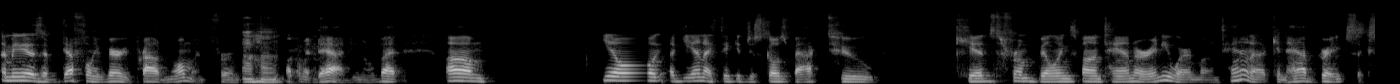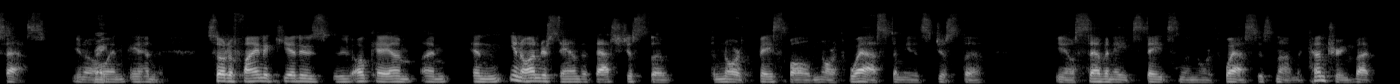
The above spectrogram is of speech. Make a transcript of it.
I mean, it was a definitely very proud moment for uh-huh. my dad, you know, but um you know, again, I think it just goes back to kids from Billings, Montana, or anywhere in Montana can have great success, you know, right. and and so to find a kid who's, who's okay, I'm I'm and you know understand that that's just the the North baseball Northwest. I mean, it's just the you know seven eight states in the Northwest. It's not in the country, but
